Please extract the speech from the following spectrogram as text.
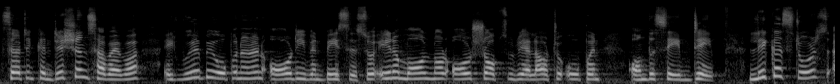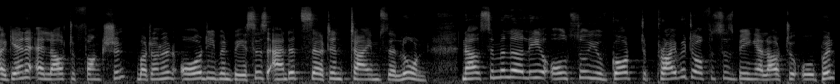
Certain conditions, however, it will be open on an odd even basis. So in a mall, not all shops will be allowed to open on the same day. Liquor stores, again, allowed to function, but on an odd even basis and at certain times alone. Now, similarly, also you've got private offices being allowed to open.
